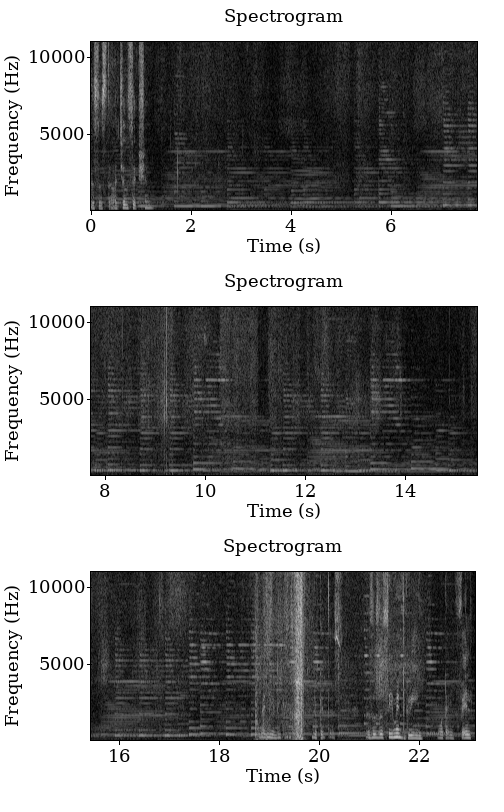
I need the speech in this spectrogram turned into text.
this is the achal section. Very elegant. Look at this. This is the cement green, what I felt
